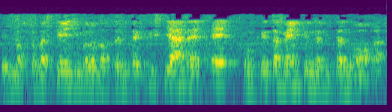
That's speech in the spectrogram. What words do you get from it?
il nostro battesimo, la nostra vita cristiana è concretamente una vita nuova.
